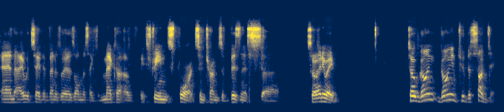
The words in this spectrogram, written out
and I would say that Venezuela is almost like the mecca of extreme sports in terms of business. Uh, so anyway, so going going into the subject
